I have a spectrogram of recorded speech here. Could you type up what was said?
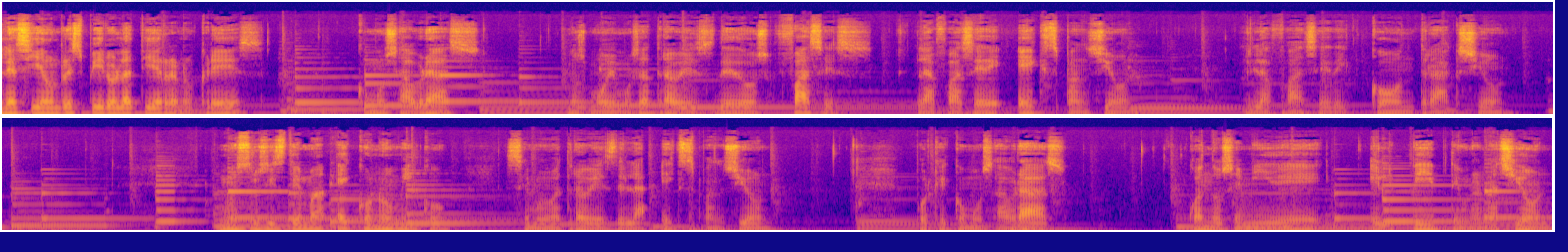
Le hacía un respiro a la tierra, ¿no crees? Como sabrás, nos movemos a través de dos fases, la fase de expansión y la fase de contracción. Nuestro sistema económico se mueve a través de la expansión, porque como sabrás, cuando se mide el PIB de una nación,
